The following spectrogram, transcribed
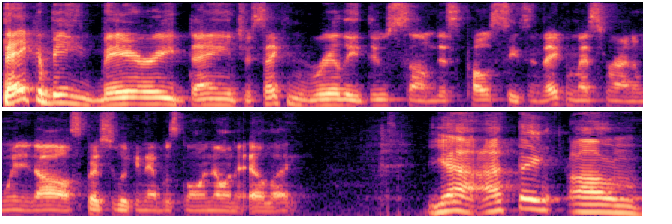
they could be very dangerous. They can really do something this postseason. They can mess around and win it all, especially looking at what's going on in LA. Yeah, I think um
